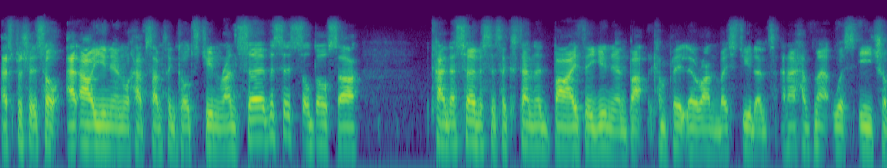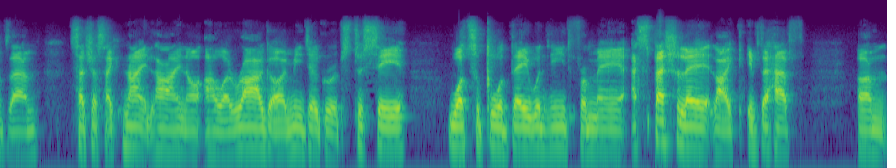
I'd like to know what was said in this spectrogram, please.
especially so at our union we have something called student run services. So those are kind of services extended by the union but completely run by students. And i have met with each of them such as like nightline or our rag or media groups to see what support they would need from me especially like if they have um,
